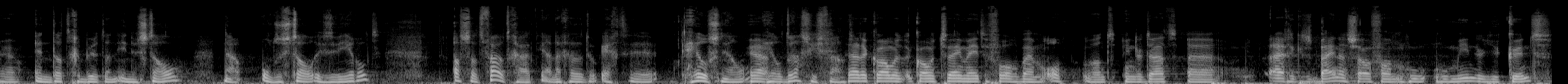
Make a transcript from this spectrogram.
Ja. En dat gebeurt dan in een stal. Nou, onze stal is de wereld. Als dat fout gaat, ja, dan gaat het ook echt uh, heel snel, heel drastisch fout. Ja, er komen, er komen twee meter volgen bij me op. Want inderdaad, uh, eigenlijk is het bijna zo van hoe, hoe minder je kunt...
